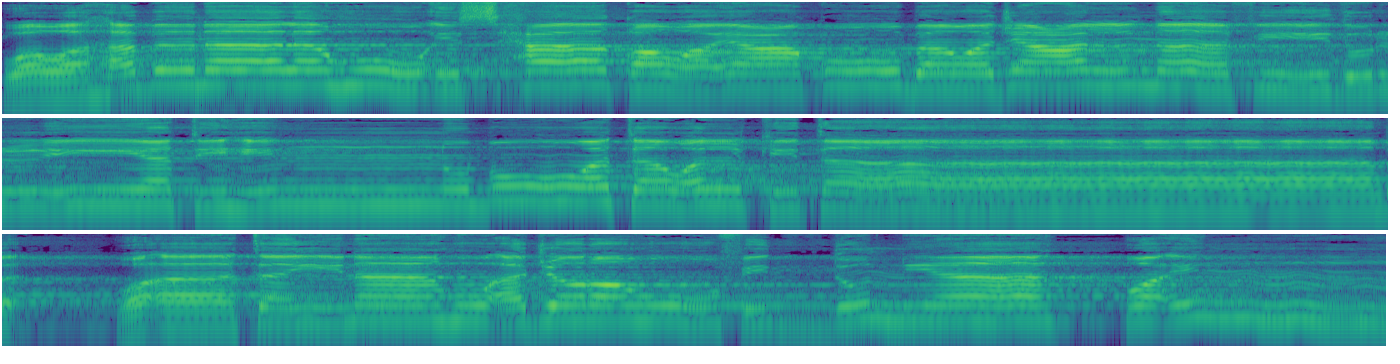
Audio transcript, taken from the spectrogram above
ووهبنا له إسحاق ويعقوب وجعلنا في ذريته النبوة والكتاب وآتيناه أجره في الدنيا وإنه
